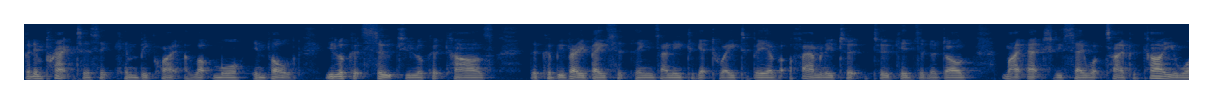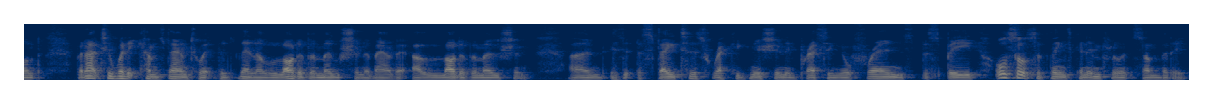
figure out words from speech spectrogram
but in practice it can be quite a lot more involved. You look at suits you look at cars There could be very basic things. I need to get to A to B. I've got a family, two, two kids, and a dog. Might actually say what type of car you want. But actually, when it comes down to it, there's then a lot of emotion about it. A lot of emotion. And is it the status, recognition, impressing your friends, the speed? All sorts of things can influence somebody.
